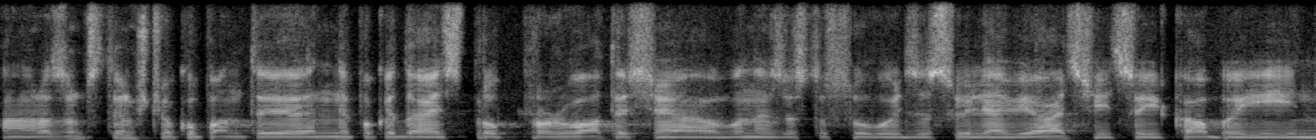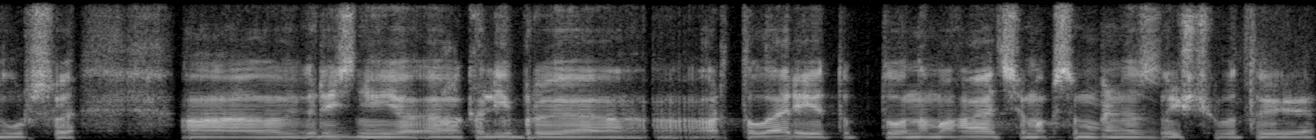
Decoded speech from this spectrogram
Разом з тим, що окупанти не покидають спроб прорватися, вони застосовують засилля авіації, це і каби, і нурси, різні е, калібри е, артилерії, тобто намагаються максимально знищувати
